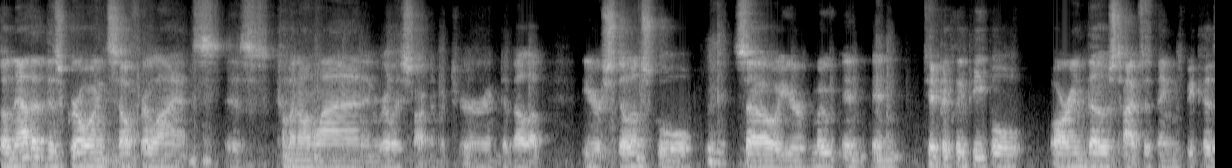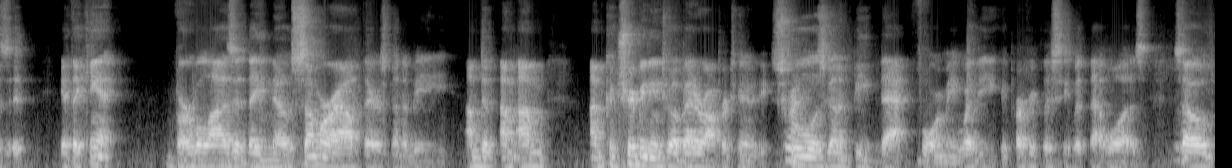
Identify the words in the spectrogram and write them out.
So now that this growing self reliance is coming online and really starting to mature and develop, you're still in school. Mhm. So you're moving, and, and typically people are in those types of things because it, if they can't verbalize it, they know somewhere out there is going to be, I'm, de- I'm, I'm, I'm contributing to a better opportunity. School is going to be that for me, whether you could perfectly see what that was. So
